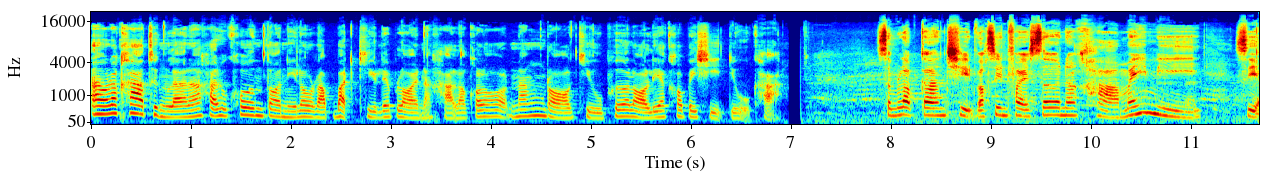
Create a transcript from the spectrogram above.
เอาละค่ะถึงแล้วนะคะ ทุกคนตอนนี้เรารับบัตรคิวเรียบร้อยนะคะ แล้วก็นั่งรอคิวเพื่อรอเรียกเข้าไปฉีดอยู่ค่ะสำหรับการฉีดวัคซีนไฟเซอร์นะคะไม่มี เสีย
